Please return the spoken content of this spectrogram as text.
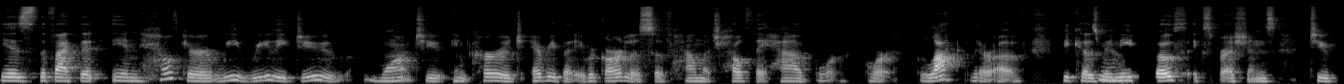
is the fact that in healthcare, we really do want to encourage everybody, regardless of how much health they have or, or lack thereof, because yeah. we need both expressions to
